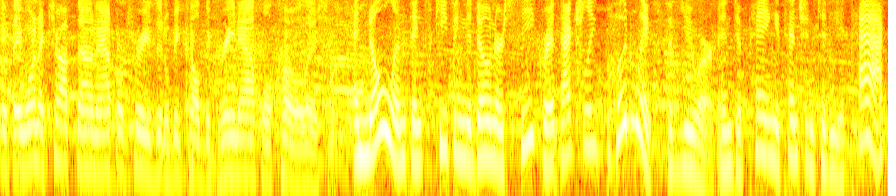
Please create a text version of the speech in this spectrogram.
If they want to chop down apple trees, it'll be called the Green Apple Coalition. And Nolan thinks keeping the donors secret actually hoodwinks the viewer into paying attention to the attack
